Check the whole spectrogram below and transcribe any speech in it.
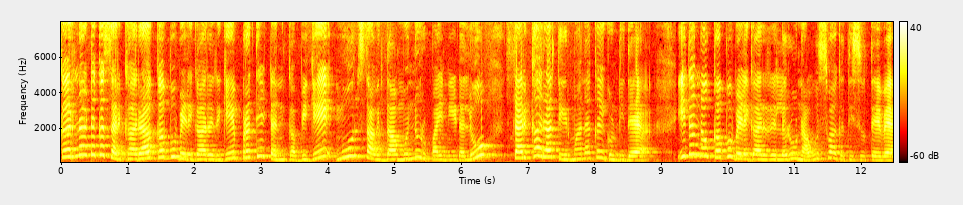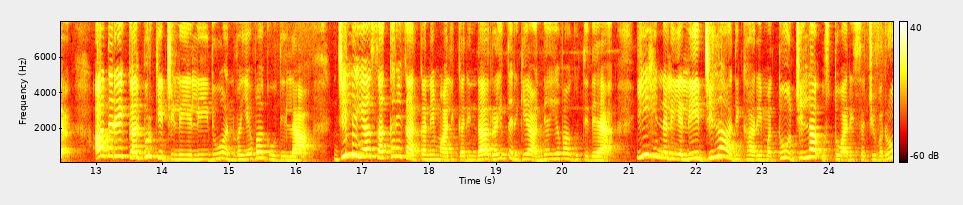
ಕರ್ನಾಟಕ ಸರ್ಕಾರ ಕಬ್ಬು ಬೆಳೆಗಾರರಿಗೆ ಪ್ರತಿ ಟನ್ ಕಬ್ಬಿಗೆ ಮೂರು ಸಾವಿರದ ಮುನ್ನೂರು ರೂಪಾಯಿ ನೀಡಲು ಸರ್ಕಾರ ತೀರ್ಮಾನ ಕೈಗೊಂಡಿದೆ. ಇದನ್ನು ಕಬ್ಬು ಬೆಳೆಗಾರರೆಲ್ಲರೂ ನಾವು ಸ್ವಾಗತಿಸುತ್ತೇವೆ. ಆದರೆ ಕಲಬುರಗಿ ಜಿಲ್ಲೆಯಲ್ಲಿ ಇದು ಅನ್ವಯವಾಗುವುದಿಲ್ಲ. ಜಿಲ್ಲೆಯ ಸಕ್ಕರೆ ಕಾರ್ಖಾನೆ ಮಾಲೀಕರಿಂದ ರೈತರಿಗೆ ಅನ್ಯಾಯವಾಗುತ್ತಿದೆ. ಈ ಹಿನ್ನೆಲೆಯಲ್ಲಿ ಜಿಲ್ಲಾ ಅಧಿಕಾರಿ ಮತ್ತು ಜಿಲ್ಲಾ ಉಸ್ತುವಾರಿ ಸಚಿವರು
